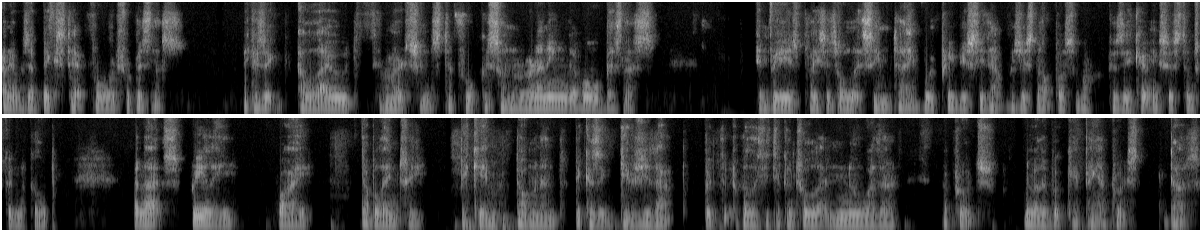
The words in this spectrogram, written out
And it was a big step forward for business because it allowed the merchants to focus on running the whole business in various places all at the same time, where previously that was just not possible because the accounting systems couldn't cope. And that's really why double entry became dominant because it gives you that ability to control it and no other approach, no other bookkeeping approach does.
